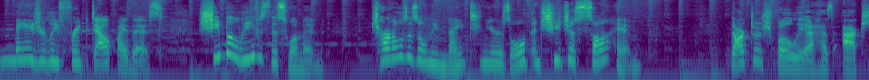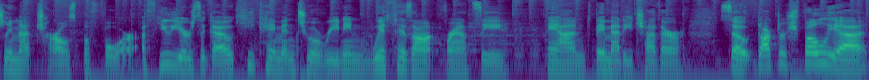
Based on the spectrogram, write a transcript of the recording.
majorly freaked out by this. She believes this woman. Charles is only 19 years old, and she just saw him. Dr. Shvolia has actually met Charles before. A few years ago, he came into a reading with his Aunt Francie, and they met each other. So Dr. Shvolia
